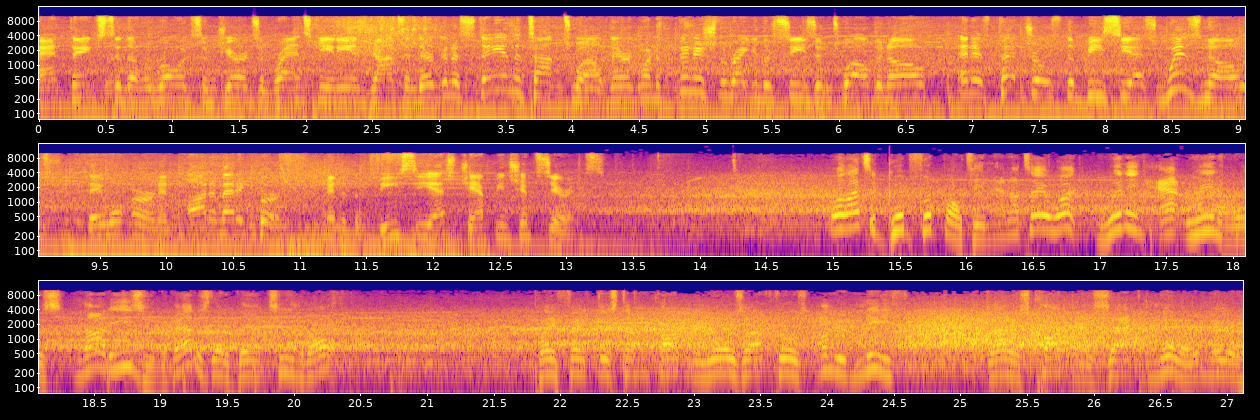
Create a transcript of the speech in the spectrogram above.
And thanks to the heroics of Jared Zabransky and Ian Johnson, they're going to stay in the top 12. They're going to finish the regular season 12 0. And as Petros, the BCS whiz knows, they will earn an automatic berth into the BCS Championship Series. Well, that's a good football team. And I'll tell you what, winning at Reno is not easy. Nevada's not a bad team at all. Play fake this time. Carpenter rolls out, throws underneath. Ball was caught by Zach Miller. Miller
